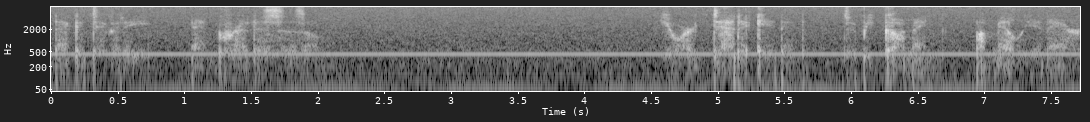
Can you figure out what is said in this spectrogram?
negativity and You are dedicated to becoming a millionaire.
